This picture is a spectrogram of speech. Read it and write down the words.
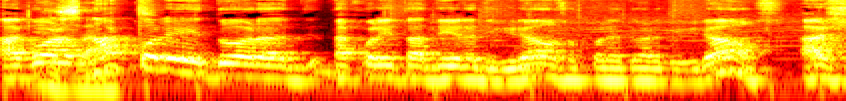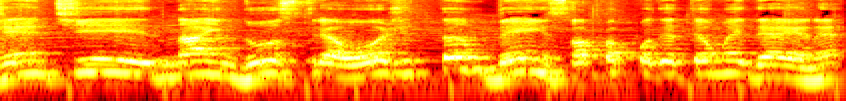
Agora Exato. na colhedora, na colheitadeira de grãos ou colhedora de grãos, a gente na indústria hoje também, só para poder ter uma ideia, né?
